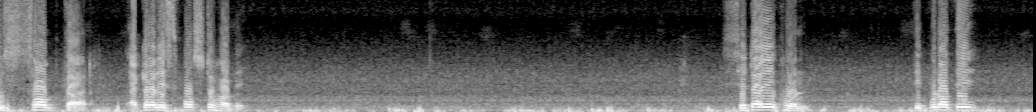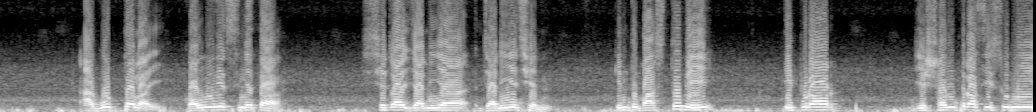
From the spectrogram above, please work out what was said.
উৎসব তার একেবারে স্পষ্ট হবে। সেটা এখন ত্রিপুরাতে আগরতলায় কংগ্রেস নেতা সেটাই জানিয়া, জানিয়েছেন। কিন্তু বাস্তবে ত্রিপুরার যে সন্ত্রাস ইস্যু নিয়ে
